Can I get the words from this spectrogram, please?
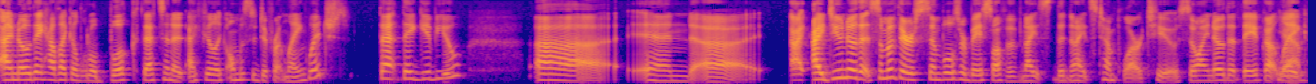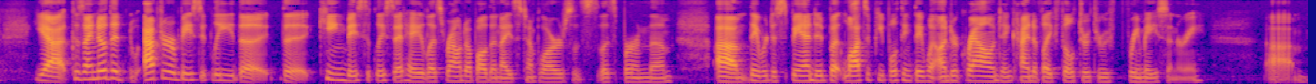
I know they have like a little book that's in it. I feel like almost a different language that they give you. Uh, and uh, I, I do know that some of their symbols are based off of Knights, the Knights Templar too. So I know that they've got Yeah. like, yeah, because I know that after basically the the king basically said, "Hey, let's round up all the Knights Templars. Let's let's burn them." Um, they were disbanded, but lots of people think they went underground and kind of like filter through Freemasonry, um,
